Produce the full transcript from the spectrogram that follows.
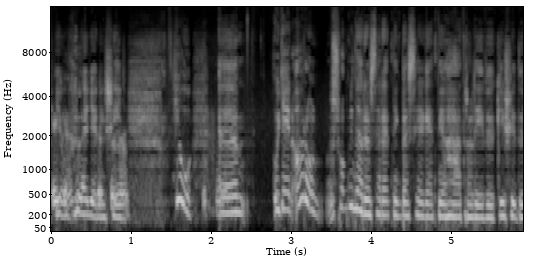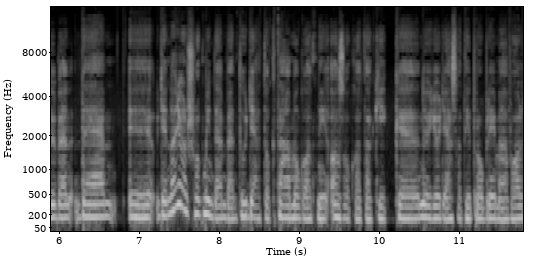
igen. Jó, igen, legyen köszönöm. is így. Jó, Ugye én arról sok mindenről szeretnék beszélgetni a hátralévő kis időben, de e, ugye nagyon sok mindenben tudjátok támogatni azokat, akik nőgyógyászati problémával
